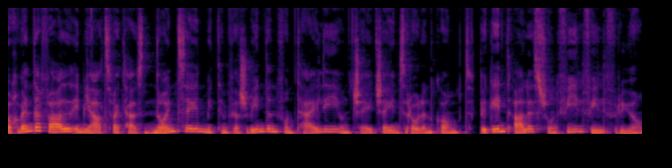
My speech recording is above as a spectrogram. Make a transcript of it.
Auch wenn der Fall im Jahr 2019 mit dem Verschwinden von Tylee und JJ ins Rollen kommt, beginnt alles schon viel, viel früher.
